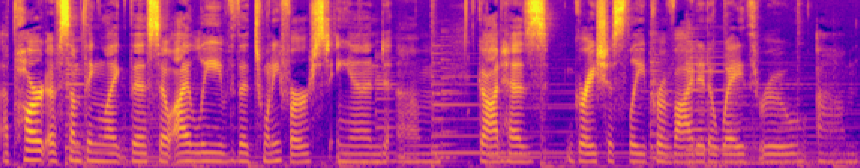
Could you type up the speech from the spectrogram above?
a part of something like this. So I leave the 21st, and um, God has graciously provided a way through um,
